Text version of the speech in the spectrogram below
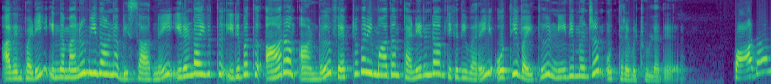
அதன்படி இந்த மனு மீதான விசாரணை இரண்டாயிரத்து இருபத்தி ஆறாம் ஆண்டு பிப்ரவரி மாதம் பன்னிரெண்டாம் திகதி வரை ஒத்திவைத்து நீதிமன்றம் உத்தரவிட்டுள்ளது. பாதாள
